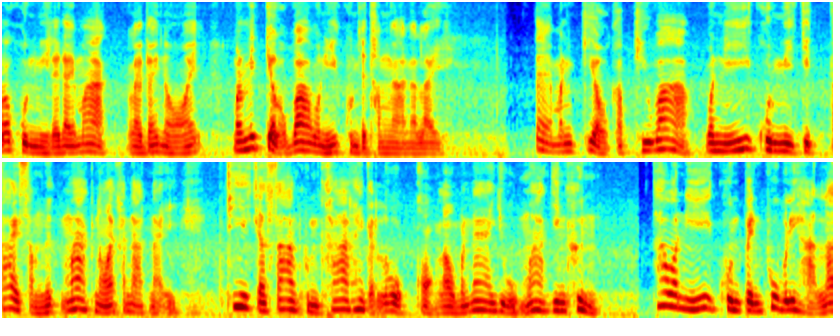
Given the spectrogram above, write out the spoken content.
ว่าคุณมีรายได้มาก รายได้น้อย มันไม่เกี่ยวกับว่าวันนี้คุณจะทำงานอะไร แต่มันเกี่ยวกับที่ว่าวันนี้คุณมีจิตใต้สำนึกมากน้อยขนาดไหน ที่จะสร้างคุณค่าให้กับโลกของเรามันน่าอยู่มากยิ่งขึ้น ถ้าวันนี้คุณเป็นผู้บริหารระ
